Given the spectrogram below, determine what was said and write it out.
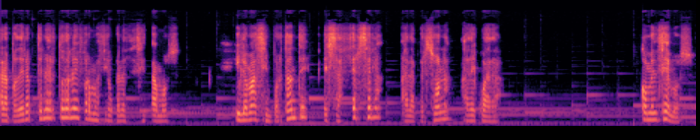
para poder obtener toda la información que necesitamos. Y lo más importante es hacérsela a la persona adecuada. Comencemos.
